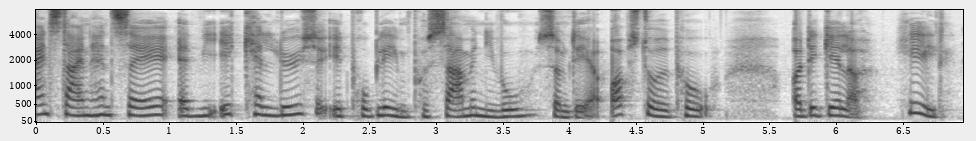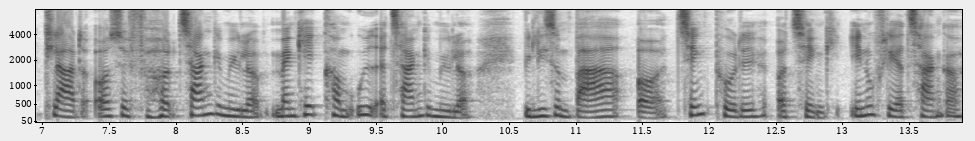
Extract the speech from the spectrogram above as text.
Einstein han sagde, at vi ikke kan løse et problem på samme niveau, som det er opstået på, og det gælder helt klart også for tankemøller. Man kan ikke komme ud af tankemøller ved ligesom bare at tænke på det og tænke endnu flere tanker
